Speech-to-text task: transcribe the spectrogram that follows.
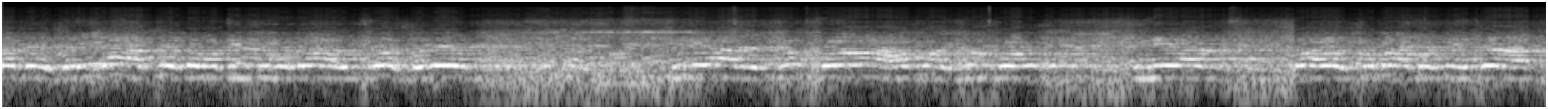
বাংলাদেশের জাতীয় অংশ ছিলেন সিনিয়র যুগ্ম আহ্বান যুগ্ম সিনিয়র সহ সভাপতি জনাব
